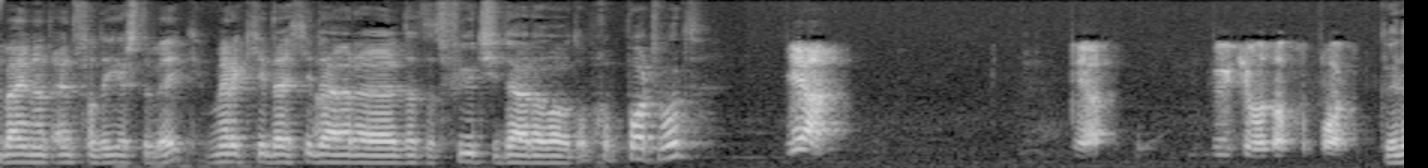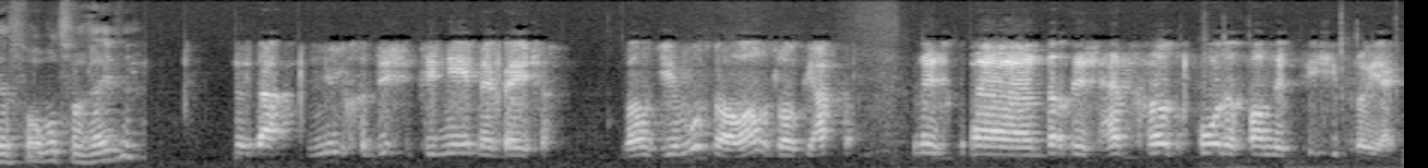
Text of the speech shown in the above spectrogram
bijna aan het eind van de eerste week. Merk je dat, je daar, dat het vuurtje daar al wat opgeport wordt? Ja. Ja, het vuurtje wordt opgeport. Kun je er een voorbeeld van geven? Nu gedisciplineerd mee bezig. Want je moet wel, anders loop je achter. Dus dat is het grote voordeel van dit visieproject.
